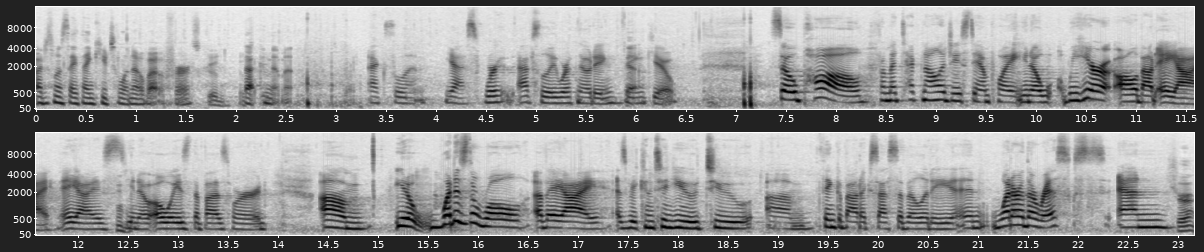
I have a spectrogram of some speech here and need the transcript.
I just want to say thank you to Lenovo for That's good. That's that good. commitment. Excellent. Yes, we're absolutely worth noting. Thank yeah. you. So Paul, from a technology standpoint, you know, we hear all about AI. AI is, mm-hmm. you know, always the buzzword. Um, you know, what is the role of AI as we continue to um, think about accessibility, and what are the risks and sure.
